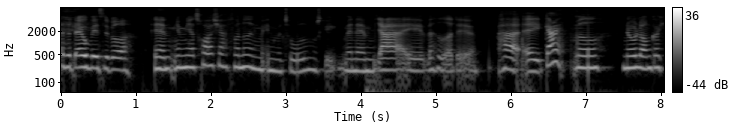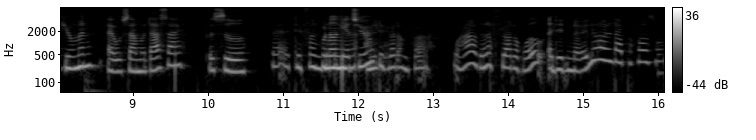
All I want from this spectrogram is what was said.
Altså, det er jo væsentligt bedre. Øhm, jamen, jeg tror også, jeg har fundet en, en metode måske. Men øhm, jeg, øh, hvad hedder det, har, er i gang med No Longer Human af Osamu Dazai på side. Hvad er det for en 129? bog, jeg aldrig hørt om før? Wow, den er flot og rød. Er det et nøglehul, der er på forsiden?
